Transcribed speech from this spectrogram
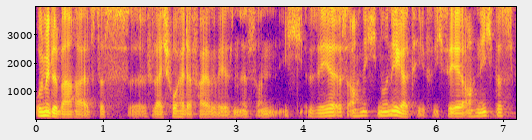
unmittelbarer, als das äh, vielleicht vorher der Fall gewesen ist. Und ich sehe es auch nicht nur negativ. Ich sehe auch nicht, dass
